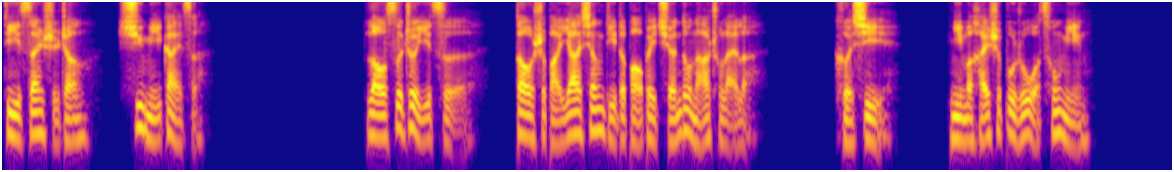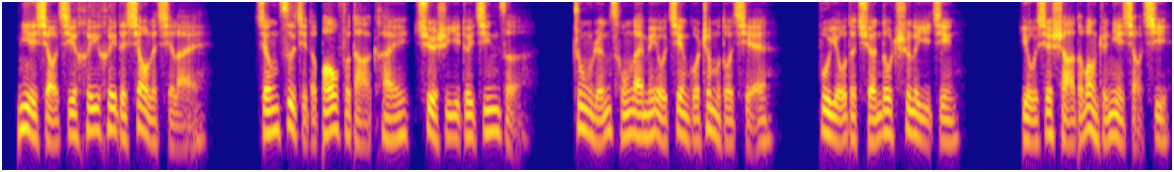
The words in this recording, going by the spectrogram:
第三十章须弥盖子。老四这一次倒是把压箱底的宝贝全都拿出来了，可惜你们还是不如我聪明。聂小七嘿嘿的笑了起来，将自己的包袱打开，却是一堆金子。众人从来没有见过这么多钱，不由得全都吃了一惊，有些傻的望着聂小七。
